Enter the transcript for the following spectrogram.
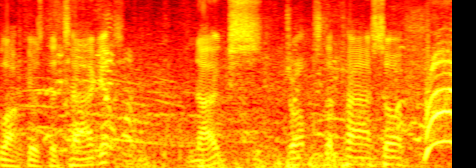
Lock as the target. Noakes drops the pass off.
